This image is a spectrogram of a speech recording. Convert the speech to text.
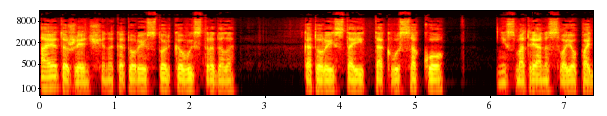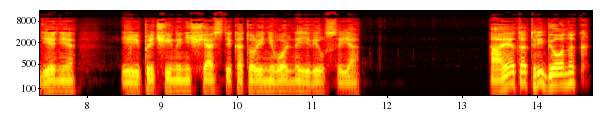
А эта женщина, которая столько выстрадала, которая стоит так высоко, несмотря на свое падение и причины несчастья, которой невольно явился я. А этот ребенок,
